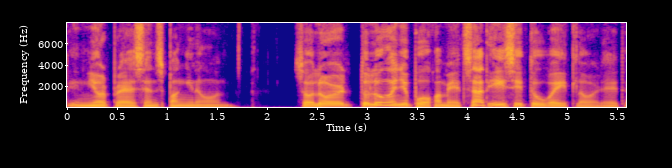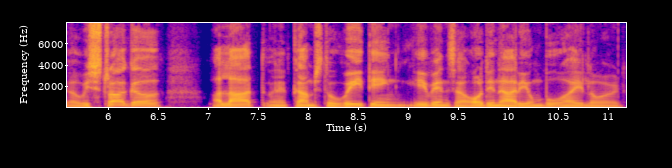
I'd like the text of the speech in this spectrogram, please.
in your presence, Panginoon. So, Lord, tulungan niyo po kami. It's not easy to wait, Lord. It, uh, we struggle a lot when it comes to waiting, even sa ordinaryong buhay, Lord.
